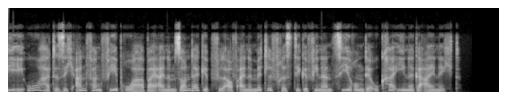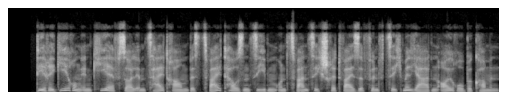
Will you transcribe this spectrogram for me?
Die EU hatte sich Anfang Februar bei einem Sondergipfel auf eine mittelfristige Finanzierung der Ukraine geeinigt. Die Regierung in Kiew soll im Zeitraum bis 2027 schrittweise 50 Milliarden Euro bekommen.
